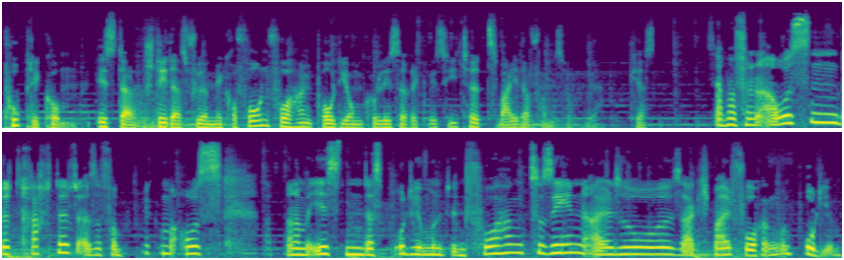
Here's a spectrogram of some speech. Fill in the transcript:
Publikum ist da, steht das für Mikrofon, Vorhang, Podium, Kulisse, Requisite. Zwei davon suchen wir. Kirsten. Ich sag mal, von außen betrachtet, also vom Publikum aus, hat man am ehesten das Podium und den Vorhang zu sehen. Also sage ich mal Vorhang und Podium.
